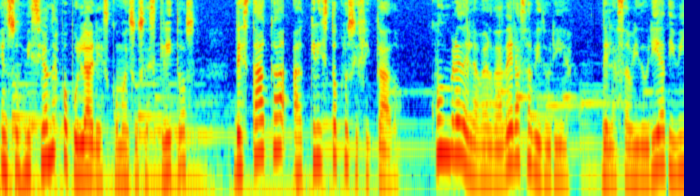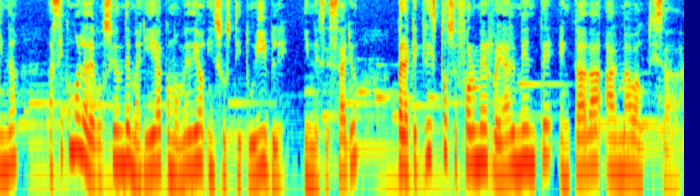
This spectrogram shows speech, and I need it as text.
En sus misiones populares como en sus escritos, destaca a Cristo crucificado, cumbre de la verdadera sabiduría, de la sabiduría divina, así como la devoción de María como medio insustituible y necesario para que Cristo se forme realmente en cada alma bautizada.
